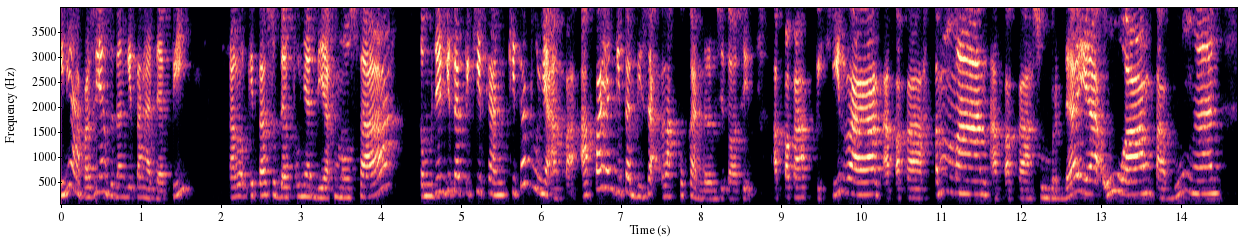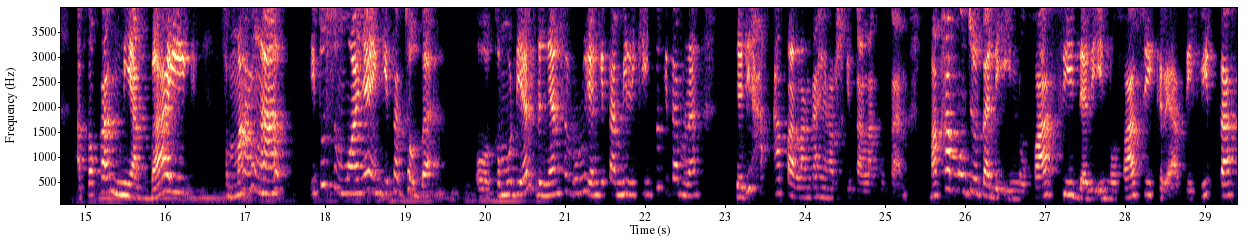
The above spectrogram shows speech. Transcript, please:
ini apa sih yang sedang kita hadapi. Kalau kita sudah punya diagnosa, kemudian kita pikirkan kita punya apa? Apa yang kita bisa lakukan dalam situasi? Apakah pikiran, apakah teman, apakah sumber daya, uang, tabungan, ataukah niat baik, semangat? Itu semuanya yang kita coba. Oh, kemudian dengan seluruh yang kita miliki itu kita bilang jadi apa langkah yang harus kita lakukan? Maka muncul tadi inovasi, dari inovasi, kreativitas,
